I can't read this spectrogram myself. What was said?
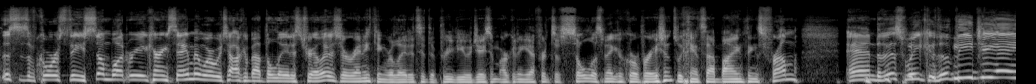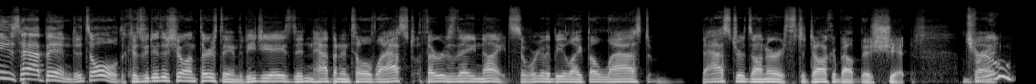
This is, of course, the somewhat reoccurring segment where we talk about the latest trailers or anything related to the preview adjacent marketing efforts of soulless mega corporations we can't stop buying things from. And this week, the VGAs happened. It's old because we did the show on Thursday, and the VGAs didn't happen until last Thursday night. So we're going to be like the last bastards on earth to talk about this shit. True.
